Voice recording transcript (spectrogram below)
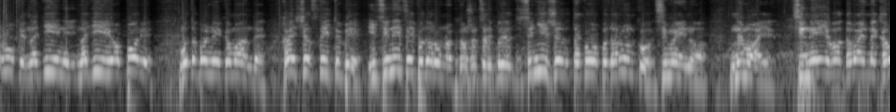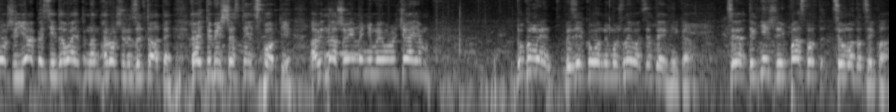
Руки надійні, надії і опорі мотобольної команди. Хай щастить тобі. І ціни цей подарунок, тому що це цінніше такого подарунку сімейного немає. Ціни його, давай на хорошій якості, давай нам хороші результати. Хай тобі щастить в спорті. А від нашого імені ми вручаємо документ, без якого неможлива ця техніка. Це технічний паспорт цього мотоцикла.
